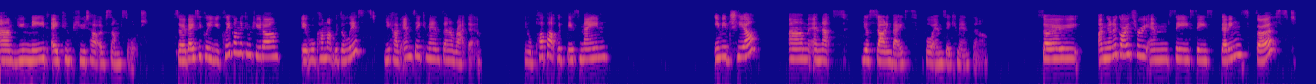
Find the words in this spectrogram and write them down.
um, you need a computer of some sort. So basically, you click on the computer, it will come up with a list. You have MC Command Center right there. It'll pop up with this main image here, um, and that's your starting base for MC Command Center. So I'm going to go through MCC settings first.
